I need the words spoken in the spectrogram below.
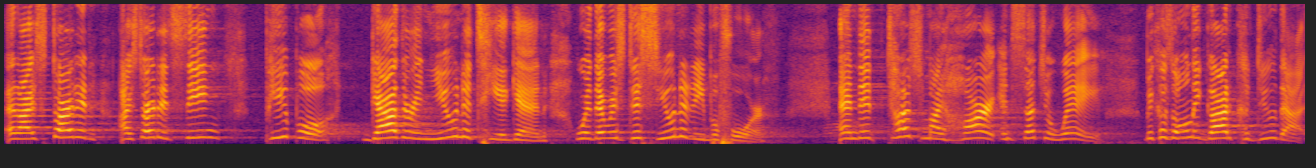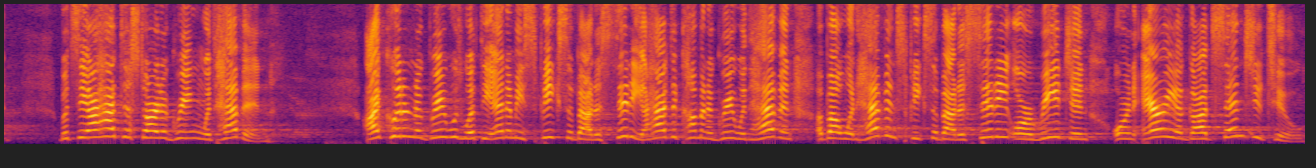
And I started, I started seeing people gather in unity again where there was disunity before. And it touched my heart in such a way because only God could do that. But see, I had to start agreeing with heaven. I couldn't agree with what the enemy speaks about a city. I had to come and agree with heaven about what heaven speaks about a city or a region or an area God sends you to.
